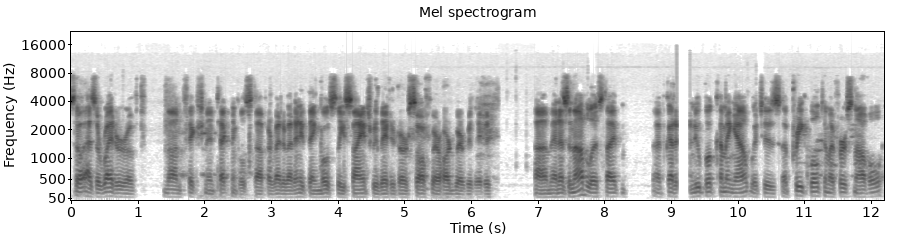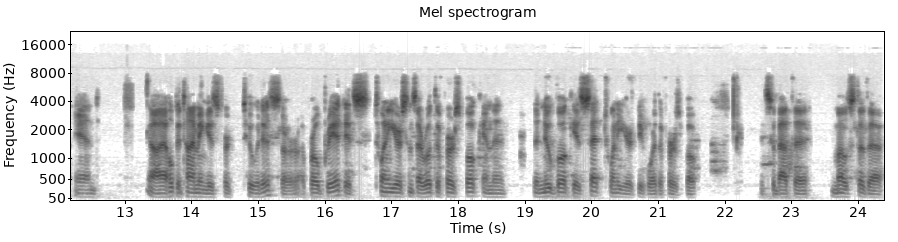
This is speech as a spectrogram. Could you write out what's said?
so as a writer of nonfiction and technical stuff, I write about anything mostly science related or software hardware related. Um, and as a novelist, I've I've got a new book coming out, which is a prequel to my first novel, and uh, I hope the timing is fortuitous or appropriate. It's 20 years since I wrote the first book, and the, the new book is set 20 years before the first book. It's about the most of the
